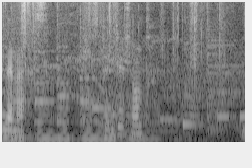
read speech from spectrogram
Ile na raz? Z 50 i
